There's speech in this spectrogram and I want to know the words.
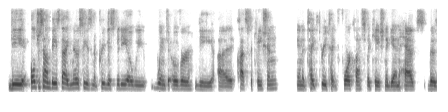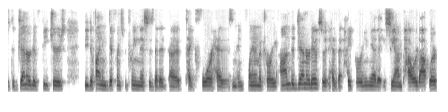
The ultrasound-based diagnoses in a previous video, we went over the uh, classification and a type 3, type 4 classification again has those degenerative features. The defining difference between this is that it, uh, type 4 has an inflammatory on degenerative, so it has that hyperemia that you see on power Doppler.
